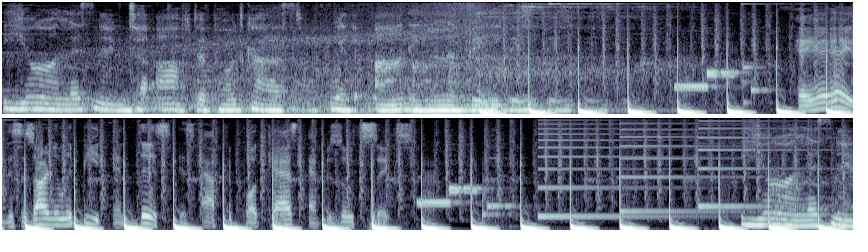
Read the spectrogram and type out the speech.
You're listening to After Podcast with Arnie Labib. Hey, hey, hey, this is Arnie Labib, and this is After Podcast Episode 6. You're listening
